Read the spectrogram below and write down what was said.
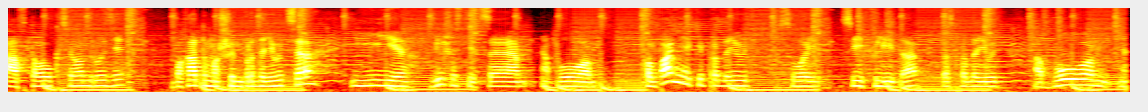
автоаукціон, друзі. Багато машин продаються, і в більшості це або компанії, які продають свій, свій фліт, да, розпродають, або е,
